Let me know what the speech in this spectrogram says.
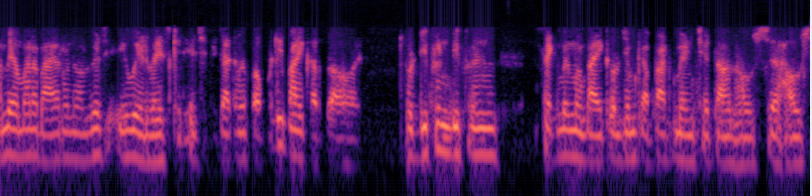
અમે અમારા બાયરોને ઓલવેઝ એવું એડવાઇસ કરીએ છીએ કે જ્યારે તમે પ્રોપર્ટી બાય કરતા હોય, તો ડિફરન્ટ ડિફરન્ટ સેગમેન્ટમાં બાય કરો. જેમ કે અપાર્ટમેન્ટ છે ટાઉન હાઉસ છે હાઉસ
